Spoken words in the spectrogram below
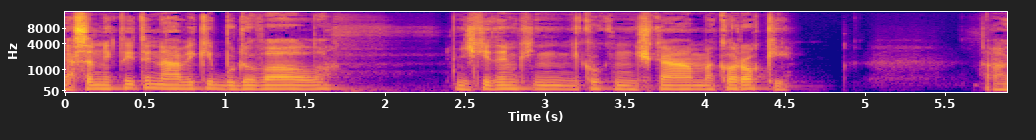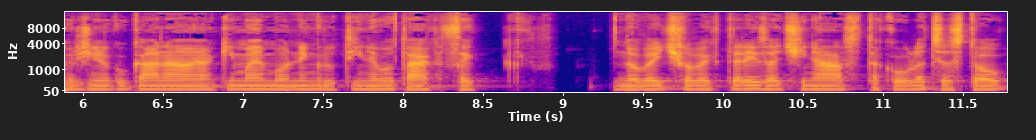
já jsem některé ty návyky budoval díky těm kni- jako knížkám jako roky. A když někdo kouká na nějaký moje morning routine nebo tak, tak nový člověk, který začíná s takovouhle cestou,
